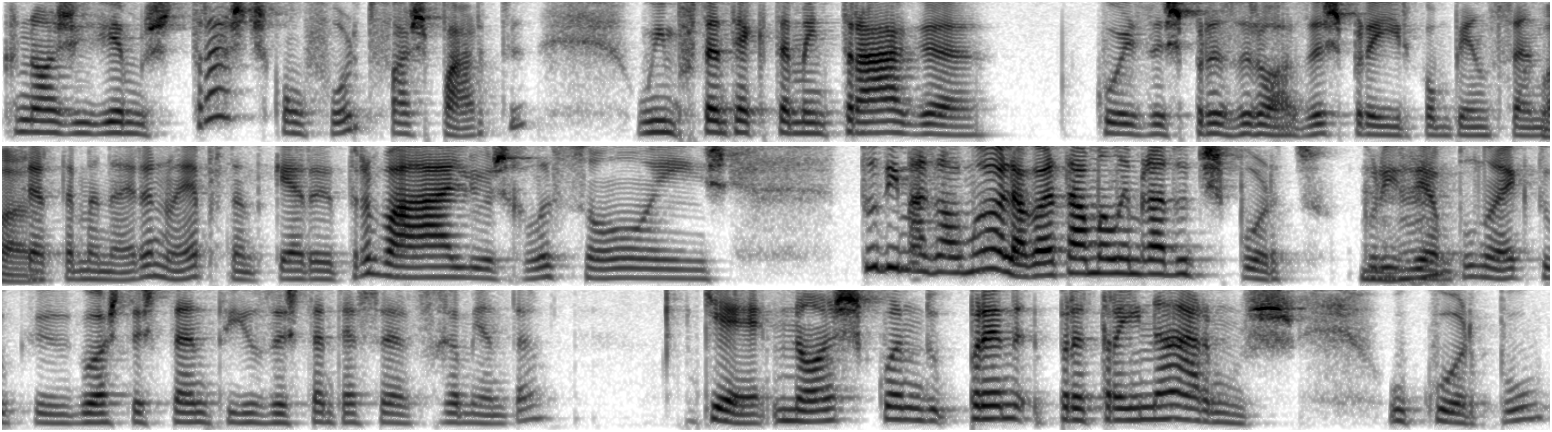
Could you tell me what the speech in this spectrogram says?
que nós vivemos traz desconforto, faz parte. O importante é que também traga coisas prazerosas para ir compensando Claro. de certa maneira, não é? Portanto, quer trabalho, as relações, tudo e mais alguma. Olha, agora está-me a lembrar do desporto, por Uhum. exemplo, não é? Que tu que gostas tanto e usas tanto essa ferramenta, que é nós, quando para, para treinarmos o corpo,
